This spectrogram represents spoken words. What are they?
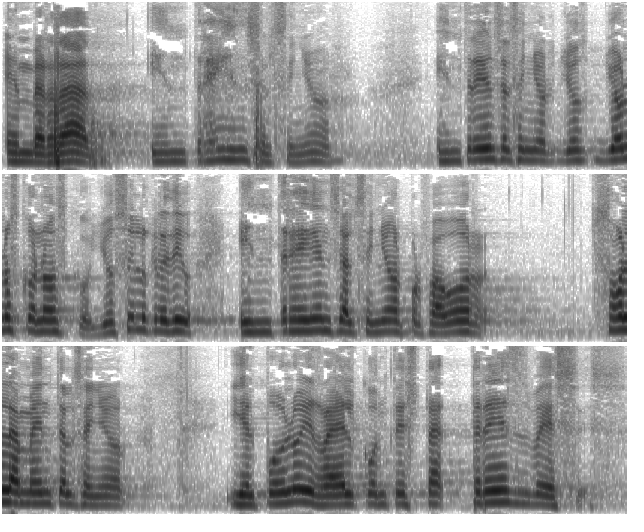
En verdad, entréguense al Señor, entréguense al Señor. Yo, yo los conozco, yo sé lo que les digo, entréguense al Señor, por favor, solamente al Señor. Y el pueblo de Israel contesta tres veces,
